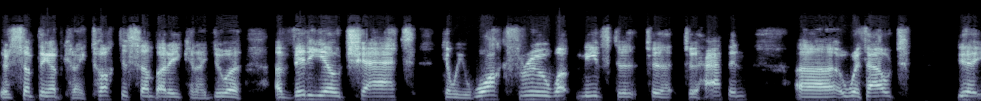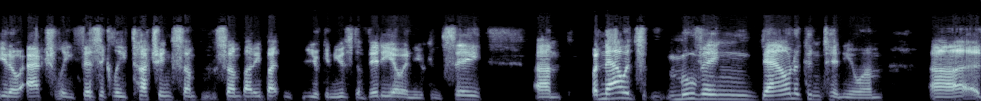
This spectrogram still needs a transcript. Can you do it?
there's something up. Can I talk to somebody? Can I do a, a video chat? Can we walk through what needs to, to, to happen uh, without, you know, actually physically touching some somebody? But you can use the video and you can see. Um, but now it's moving down a continuum uh,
